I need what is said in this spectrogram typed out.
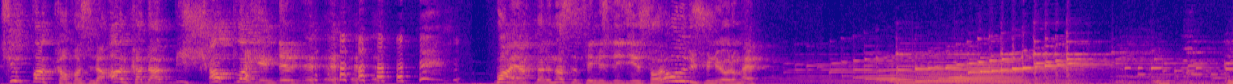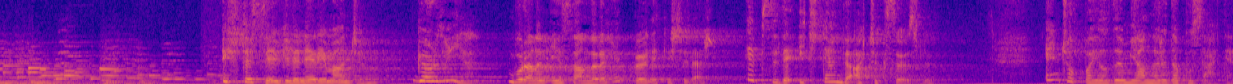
çıplak kafasını arkadan bir şapla indir. Bu ayakları nasıl temizleyeceğiz sonra onu düşünüyorum hep. İşte sevgili Nerimancığım. Gördün ya buranın insanları hep böyle kişiler. Hepsi de içten ve açık sözlü. En çok bayıldığım yanları da bu zaten.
